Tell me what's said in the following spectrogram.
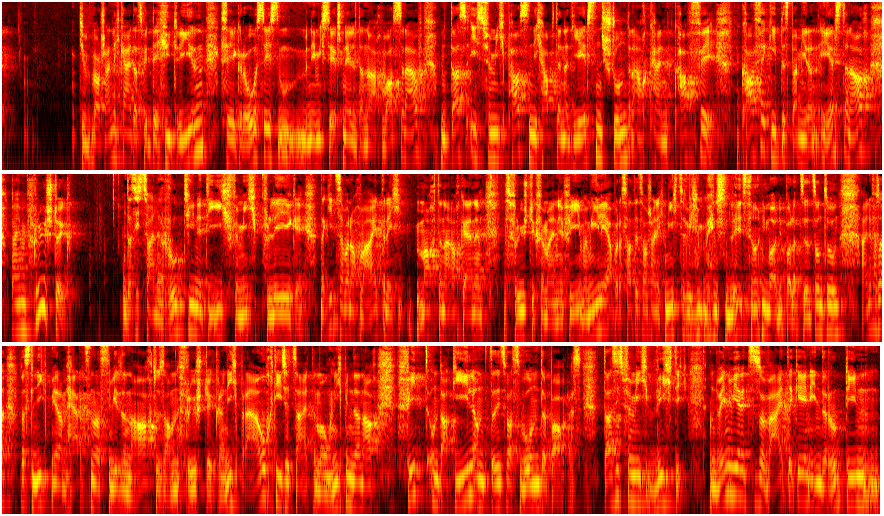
die Wahrscheinlichkeit, dass wir dehydrieren, sehr groß ist, nehme ich sehr schnell danach Wasser auf. Und das ist für mich passend. Ich habe dann die ersten Stunden auch keinen Kaffee. Der Kaffee gibt es bei mir dann erst danach beim Frühstück. Das ist so eine Routine, die ich für mich pflege. Da gibt es aber noch weitere. Ich mache dann auch gerne das Frühstück für meine Familie, aber das hat jetzt wahrscheinlich nicht so viel mit Menschenlesen und Manipulation zu tun. Einfach so, das liegt mir am Herzen, dass wir danach zusammen frühstücken. Und ich brauche diese Zeit am Morgen. Ich bin danach fit und agil und das ist was Wunderbares. Das ist für mich wichtig. Und wenn wir jetzt so weitergehen in der Routine,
